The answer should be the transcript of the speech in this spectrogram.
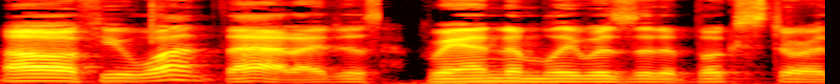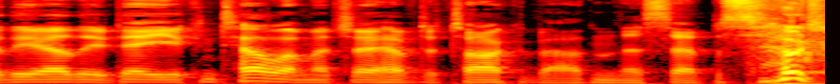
Oh, if you want that, I just randomly was at a bookstore the other day. You can tell how much I have to talk about in this episode.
